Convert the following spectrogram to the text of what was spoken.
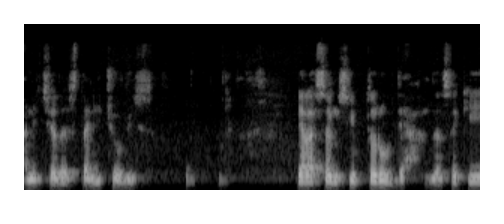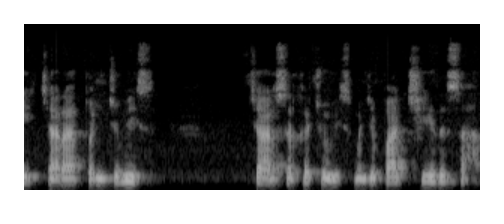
आणि छेदस्थानी चोवीस. याला संक्षिप्त रूप द्या. जसं की चारा पंचवीस चार सख चोवीस म्हणजे पाच छेद सहा.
